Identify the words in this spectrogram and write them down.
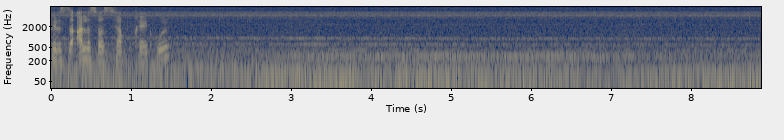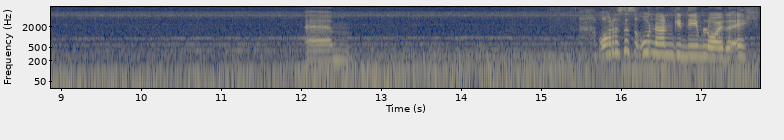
Okay, das ist alles, was ich habe. Okay, cool. Ähm. Oh, das ist unangenehm, Leute. Echt.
